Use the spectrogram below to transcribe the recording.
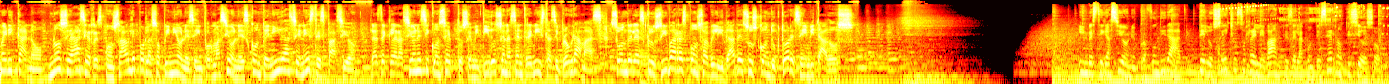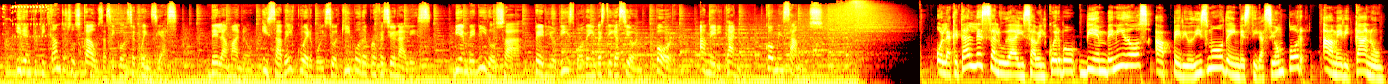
Americano no se hace responsable por las opiniones e informaciones contenidas en este espacio. Las declaraciones y conceptos emitidos en las entrevistas y programas son de la exclusiva responsabilidad de sus conductores e invitados. Investigación en profundidad de los hechos relevantes del acontecer noticioso, identificando sus causas y consecuencias. De la mano, Isabel Cuervo y su equipo de profesionales. Bienvenidos a Periodismo de Investigación por Americano. Comenzamos. Hola, ¿qué tal? Les saluda Isabel Cuervo. Bienvenidos a Periodismo de Investigación por Americano.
